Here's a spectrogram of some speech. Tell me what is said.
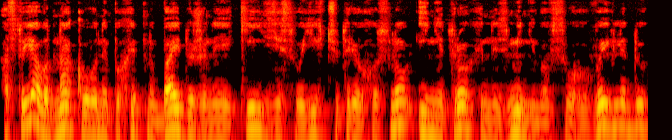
а стояв однаково непохитно байдуже на якій зі своїх чотирьох основ і нітрохи не змінював свого вигляду,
